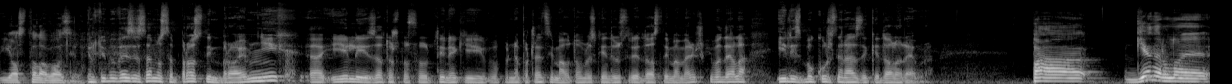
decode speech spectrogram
i ostala vozila. Jel to ima veze samo sa prostim brojem njih ili zato što su ti neki na početcima automobilske industrije dosta ima američkih modela ili zbog kursne razlike dolar-euro? Pa, generalno je, e,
